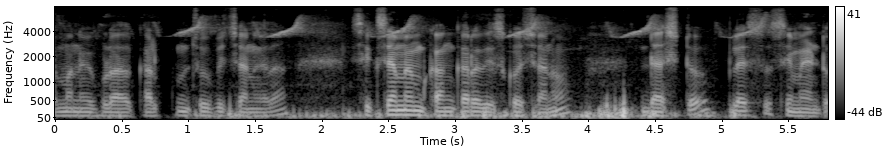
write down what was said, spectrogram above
మనం ఇప్పుడు కలుపుకుని చూపించాను కదా సిక్స్ ఎంఎం కంకర తీసుకొచ్చాను. Dust plus cement.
